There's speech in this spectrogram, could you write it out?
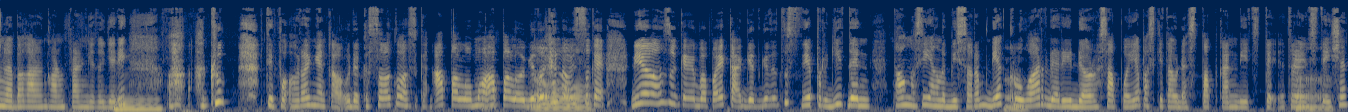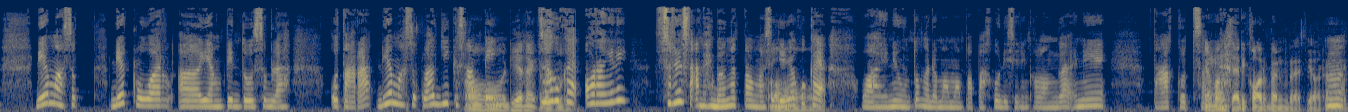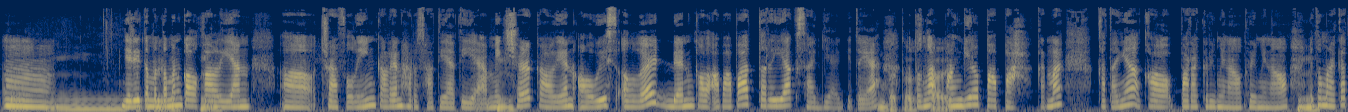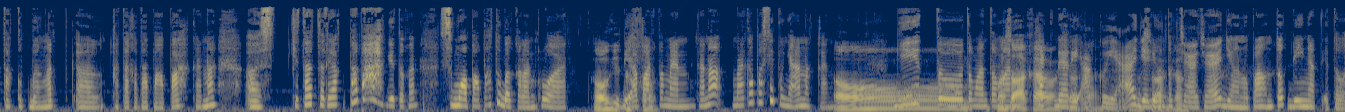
Nggak bakalan confront gitu. Jadi Hmm. aku tipe orang yang kalau udah kesel aku langsung kayak apa lo? Mau apa lo? gitu kan. Oh. habis itu kayak dia langsung kayak bapaknya kaget gitu. Terus dia pergi dan tahu gak sih yang lebih serem? Dia keluar dari door subway pas kita udah stop kan di train station. Dia masuk dia keluar eh, yang pintu sebelah utara dia masuk lagi ke samping. Oh, dia naik terus aku lagi. kayak orang ini serius aneh banget tau gak sih jadi aku Oh. kayak wah ini untung ada mama papaku di sini kalau enggak ini takut saya Emang cari korban berarti orang itu. Mm-mm. Hmm, jadi teman-teman itu. kalau Hmm. kalian uh, traveling kalian harus hati-hati ya. Make sure kalian always alert dan kalau apa-apa teriak saja gitu ya. Betul Atau nggak sekali. panggil papa karena katanya kalau para kriminal-kriminal Hmm. itu mereka takut banget uh, kata-kata papa karena uh, kita teriak papa gitu kan. Semua papa tuh bakalan keluar Oh gitu. di apartemen karena mereka pasti punya anak kan. Oh. Gitu teman-teman hack dari akal. aku ya. Masuk Jadi untuk akal. cewek-cewek jangan lupa untuk diingat itu.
